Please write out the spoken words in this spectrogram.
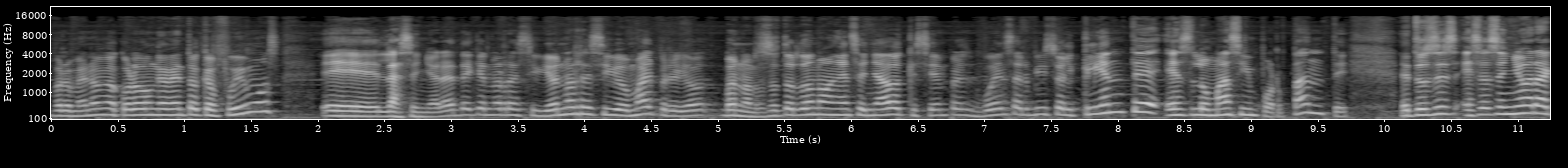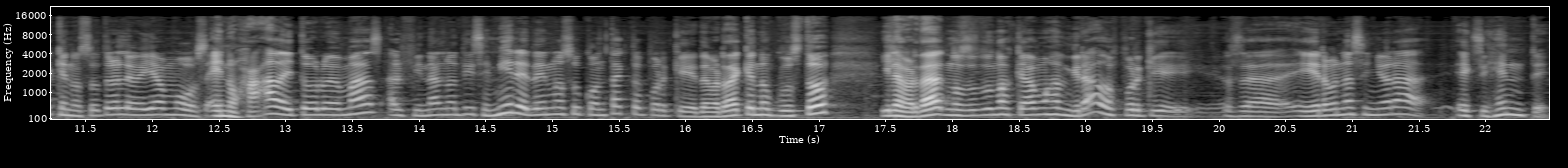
Por lo menos me acuerdo de un evento que fuimos, eh, la señora de que nos recibió nos recibió mal, pero yo, bueno, nosotros dos nos han enseñado que siempre el buen servicio al cliente es lo más importante. Entonces, esa señora que nosotros le veíamos enojada y todo lo demás, al final nos dice, mire, denos su contacto porque de verdad que nos gustó y la verdad nosotros nos quedamos admirados porque, o sea, era una señora exigente.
